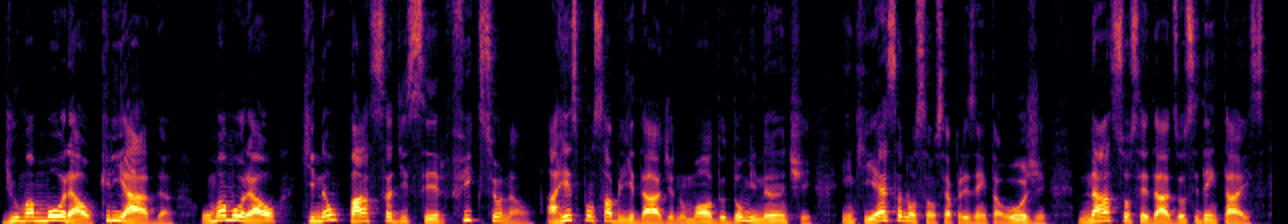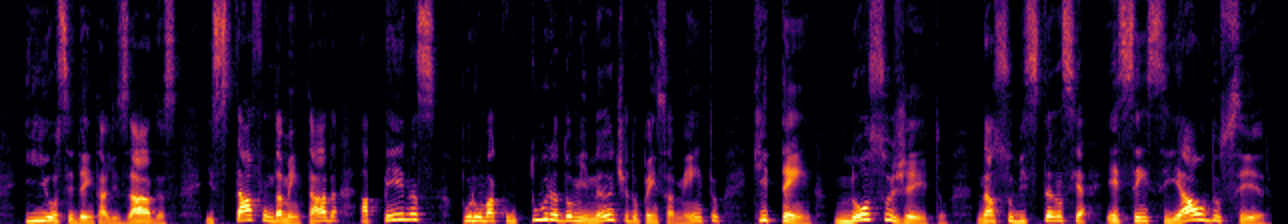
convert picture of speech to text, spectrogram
de uma moral criada, uma moral que não passa de ser ficcional. A responsabilidade no modo dominante em que essa noção se apresenta hoje, nas sociedades ocidentais e ocidentalizadas, está fundamentada apenas por uma cultura dominante do pensamento que tem no sujeito, na substância essencial do ser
